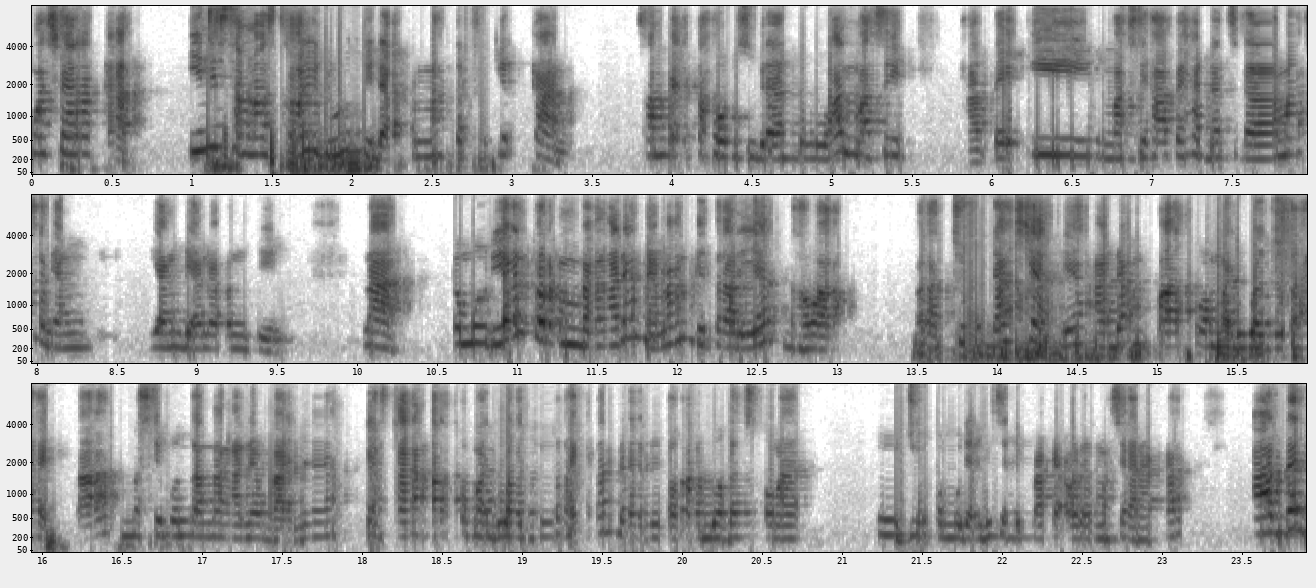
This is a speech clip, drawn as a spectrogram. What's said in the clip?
masyarakat. Ini sama sekali dulu tidak pernah terfikirkan. Sampai tahun 90-an masih HTI, masih HPH dan segala macam yang yang dianggap penting. Nah, kemudian perkembangannya memang kita lihat bahwa uh, cukup dahsyat ya. Ada 4,2 juta hektar meskipun tantangannya banyak. Yang sekarang 4,2 juta hektar dari total 12,7 kemudian bisa dipakai oleh masyarakat. Ada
